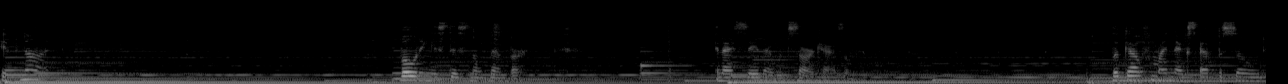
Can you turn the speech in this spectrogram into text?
If not, voting is this November. And I say that with sarcasm. Look out for my next episode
